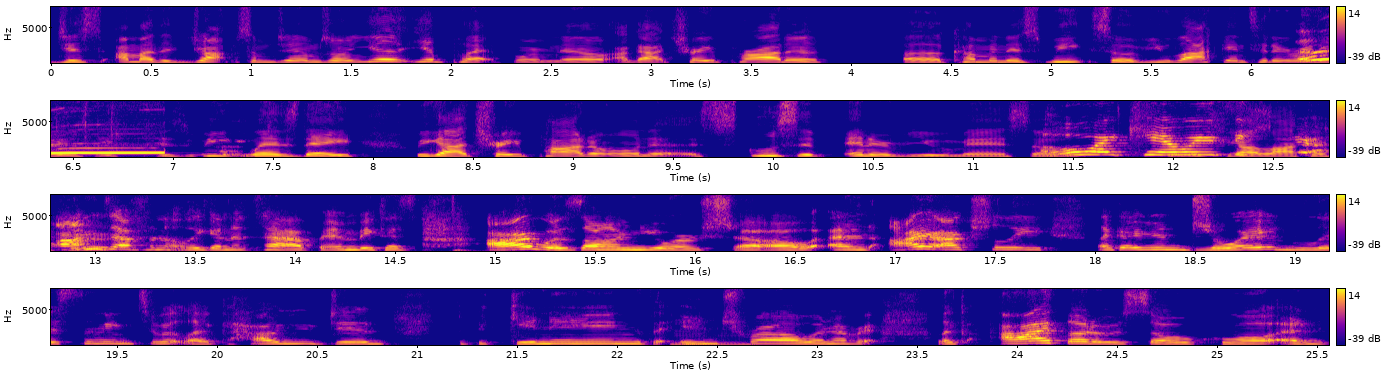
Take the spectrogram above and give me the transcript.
just I'm about to drop some gems on your your platform now. I got Trey Prada uh coming this week. So if you lock into the radio station this week, Wednesday, we got Trey Prada on an exclusive interview, man. So Oh, I can't wait to lock hear. I'm definitely gonna tap in because I was on your show and I actually like I enjoyed listening to it, like how you did the beginning, the Mhm. intro, and every like I thought it was so cool. And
